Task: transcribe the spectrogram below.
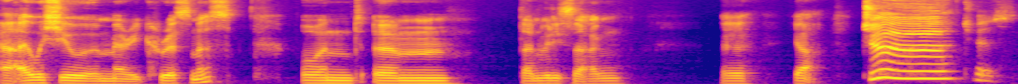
Uh, I wish you a Merry Christmas. Und ähm, dann würde ich sagen, äh, Tschüss. Tschüss.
